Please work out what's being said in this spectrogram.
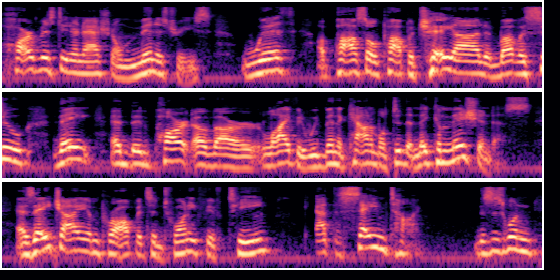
Harvest International Ministries with Apostle Papa Che Ahn and Mama Sue. They had been part of our life and we've been accountable to them. They commissioned us as HIM prophets in 2015 at the same time. This is when,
